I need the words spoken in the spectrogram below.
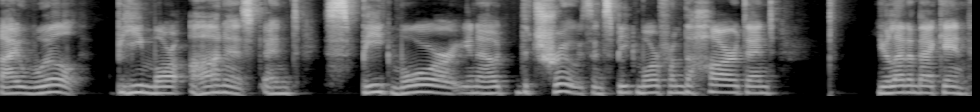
I will be more honest and speak more, you know, the truth and speak more from the heart. And you let them back in,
